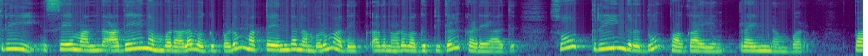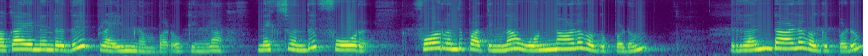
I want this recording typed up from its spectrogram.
three same அந்த அதே நம்பரால் வகுப்படும். மற்ற எந்த நம்பரும் அது அதனோட வகுத்திகள் கிடையாது. ஸோ த்ரீங்கிறதும் பகா எண் ப்ரைம் நம்பர் பகா எண்ணுன்றது ப்ரைம் நம்பர் ஓகேங்களா நெக்ஸ்ட் வந்து ஃபோர் ஃபோர் வந்து பார்த்திங்கன்னா ஒன்றால் வகுப்படும் ரெண்டால் வகுப்படும்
